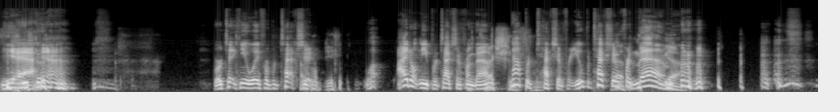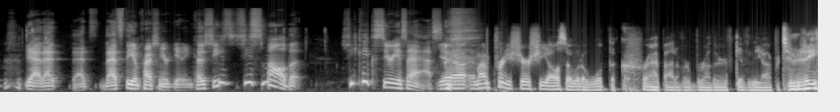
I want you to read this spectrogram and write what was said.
yeah. We're taking you away for protection. What? I don't need protection from them. Protection Not protection for you. Protection for Them. them. Yeah. yeah. That that's that's the impression you're getting because she's she's small, but she kicks serious ass. Yeah, and I'm pretty sure she also would have whooped the crap out of her brother if given the opportunity.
